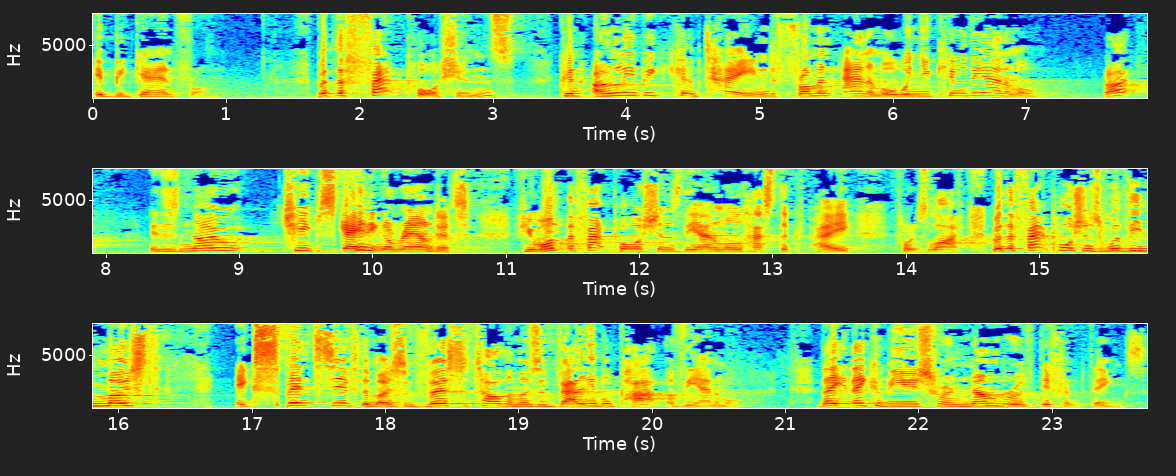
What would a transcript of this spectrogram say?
it began from. But the fat portions can only be obtained from an animal when you kill the animal, right? There's no cheap skating around it. If you want the fat portions, the animal has to pay for its life. But the fat portions were the most expensive, the most versatile, the most valuable part of the animal. They, they could be used for a number of different things.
